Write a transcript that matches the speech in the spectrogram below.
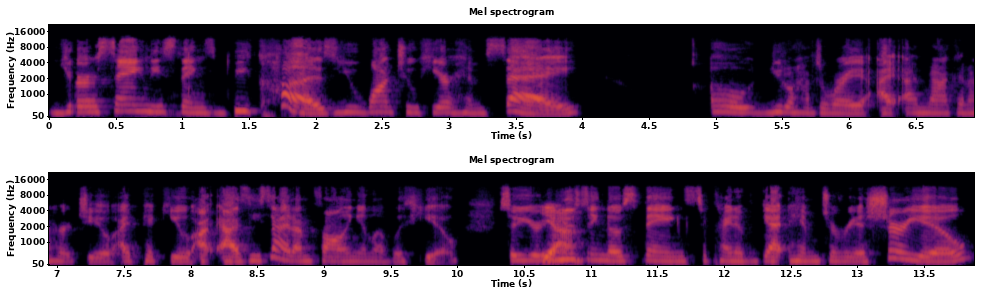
you're saying these things because you want to hear him say, Oh, you don't have to worry. I, I'm not going to hurt you. I pick you. I, as he said, I'm falling in love with you. So you're Yeah. using those things to kind of get him to reassure you,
